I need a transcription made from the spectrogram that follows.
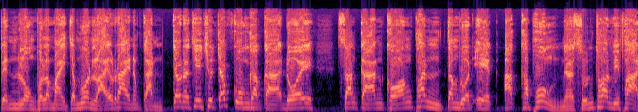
เป็นลงผลไม้จำนวนหลายไร่น้ำกัน เจ้าหน้าที่ชุดจับกลุ่มครับกะโดยสั่งการของพันตำรวจเอกอัคคพงศ์นะสุนทรวิพาท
